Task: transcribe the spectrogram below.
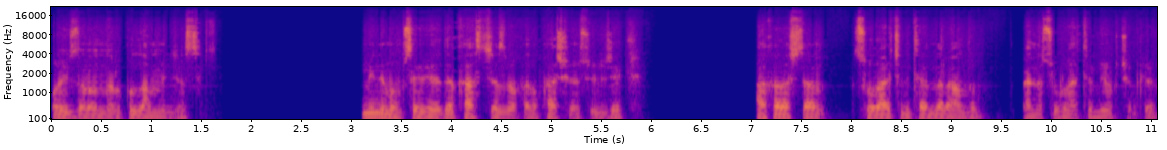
O yüzden onları kullanmayacağız. Minimum seviyede kasacağız bakalım kaç gün sürecek. Arkadaşlar sura için itemler aldım. Bende sura itemi yok çünkü.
